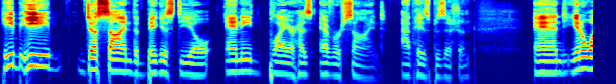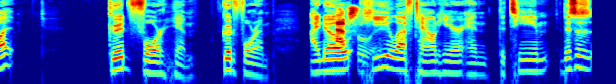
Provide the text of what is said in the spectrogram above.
He he just signed the biggest deal any player has ever signed at his position. And you know what? Good for him. Good for him. I know Absolutely. he left town here, and the team. This is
